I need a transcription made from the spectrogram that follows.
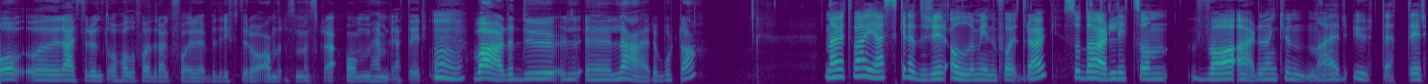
og, og reiser rundt og holder foredrag for bedrifter og andre som ønsker deg om hemmeligheter. Mm. Hva er det du lærer bort da? Nei, vet du hva, jeg skreddersyr alle mine foredrag, så da er det litt sånn hva er det den kunden er ute etter?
